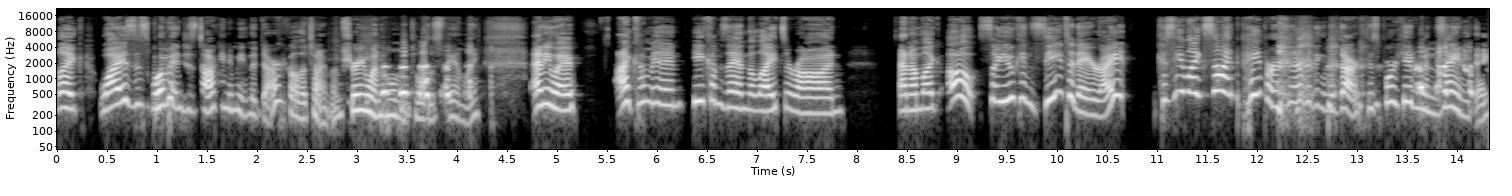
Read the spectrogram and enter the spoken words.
Like, why is this woman just talking to me in the dark all the time? I'm sure he went home and told his family. Anyway, I come in, he comes in, the lights are on, and I'm like, oh, so you can see today, right? Because he like signed papers and everything in the dark. This poor kid wouldn't say anything,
